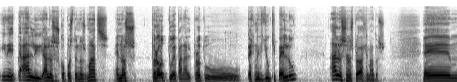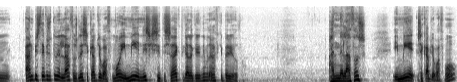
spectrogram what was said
Είναι άλλη, άλλος ο σκοπός του ενός μάτς, ενός πρώτου, επαναλ, πρώτου παιχνιδιού κυπέλου, άλλος ενός πρωταθλήματος. Ε, αν πιστεύεις ότι είναι λάθος, λέει σε κάποιο βαθμό, η μη ενίσχυση της ΑΕΚ την καλοκαιρινή μεταγραφική περίοδο. Αν είναι λάθος, Η μη, σε κάποιο βαθμό,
